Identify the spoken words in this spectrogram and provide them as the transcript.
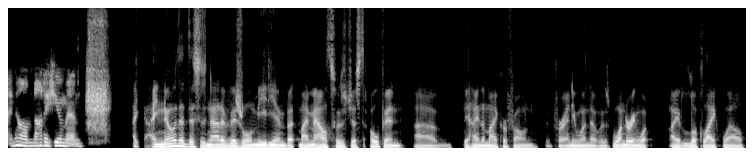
I know I'm not a human. I, I know that this is not a visual medium, but my mouth was just open uh, behind the microphone for anyone that was wondering what I look like while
